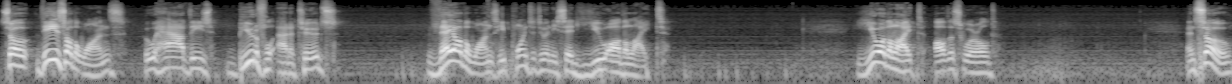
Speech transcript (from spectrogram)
So these are the ones who have these beautiful attitudes, they are the ones he pointed to and he said, You are the light. You are the light of this world. And so,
